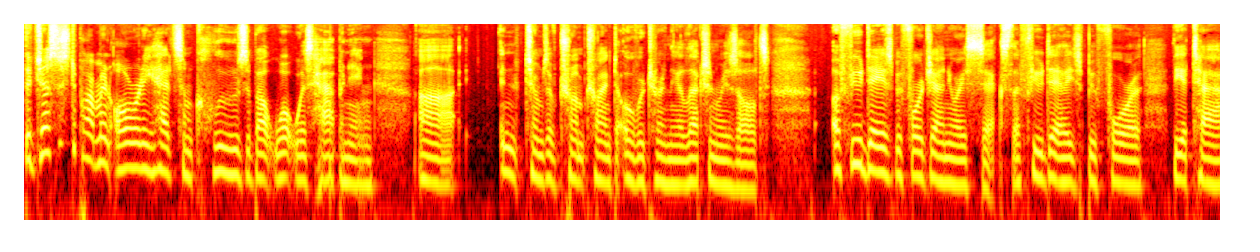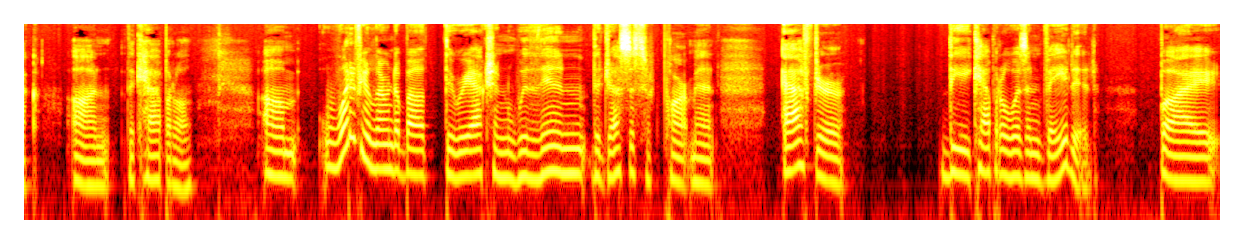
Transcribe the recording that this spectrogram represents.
The Justice Department already had some clues about what was happening uh, in terms of Trump trying to overturn the election results a few days before January 6th, a few days before the attack on the Capitol. Um, what have you learned about the reaction within the Justice Department after the Capitol was invaded by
